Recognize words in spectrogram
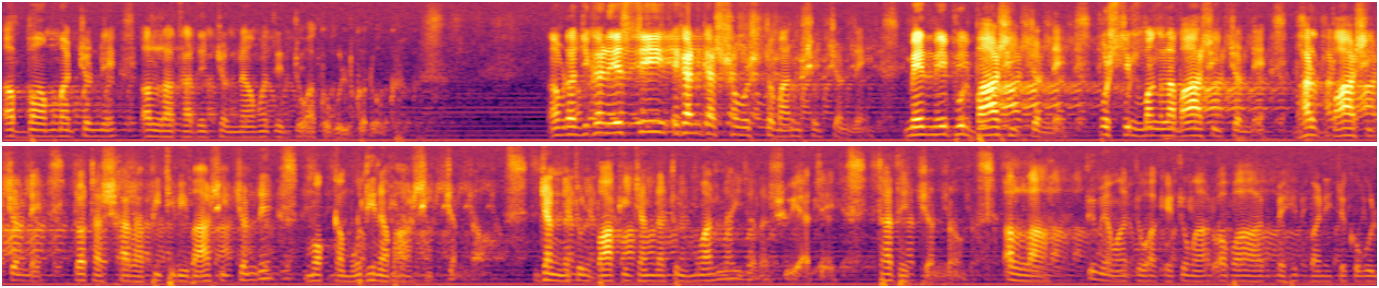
আব্বা আম্মার জন্যে, আল্লাহ তাদের জন্য আমাদের দোয়া কবুল করুক। আমরা যেখানে এসছি, এখানকার সমস্ত মানুষের জন্য, মেদিনীপুর বাসীর জন্য, পশ্চিম বাংলা বাসীর জন্য ভারতবাসীর জন্য, তথা সারা পৃথিবীবাসীর জন্য, মক্কা মদিনা বাসীর জন্য, জান্নাতুল বাকি, জান্নাতুল মোয়াল্লাই যারা শুয়ে আছে, তাদের জন্য। আল্লাহ, তুমি আমার দোয়াকে তোমার অবার মেহেরবানিতে কবুল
